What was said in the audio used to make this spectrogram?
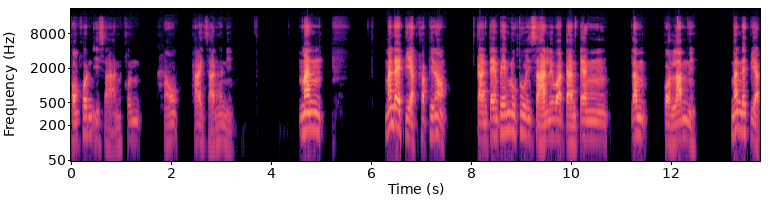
ของคนอีสานคนเฮาภาคอีสานเฮานี่มันมันได้เปรียบครับพี่น้อง การแต่งเพลงลูกทุ่งอีสานหรือว่าการแต่งลำก่อนลำนี่ มันได้เปรียบ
